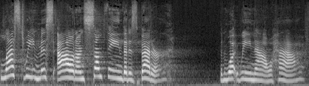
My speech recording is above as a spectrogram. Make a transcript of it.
lest we miss out on something that is better than what we now have.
